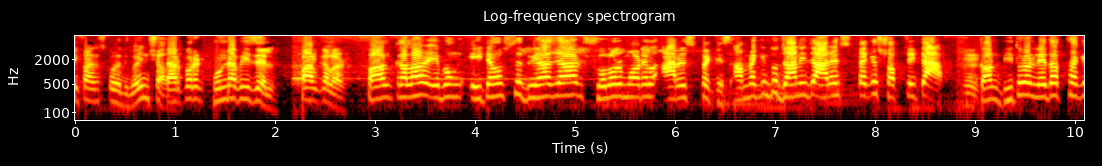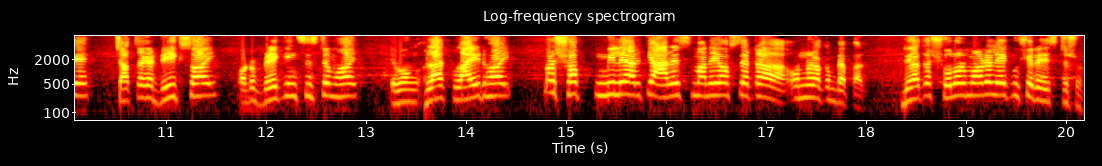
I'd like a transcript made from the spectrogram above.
ডিফারেন্স করে দিব ইনশাল্লাহ তারপরে Honda Vezel pearl colour pearl colour এবং এইটা হচ্ছে দুই হাজার ষোলোর মডেল আর এস প্যাকেজ আমরা কিন্তু জানি যে আর এস প্যাকেজ সবচেয়ে টাফ। কারণ ভিতরে লেদার থাকে চার চাকা ডিস্ক হয় অটো ব্রেকিং সিস্টেম হয় এবং ব্ল্যাক লাইট হয়। মানে সব মিলে আর কি আর এস মানে হচ্ছে একটা অন্যরকম ব্যাপার। দুই হাজার ষোলোর মডেল একুশে রেজিস্ট্রেশন।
